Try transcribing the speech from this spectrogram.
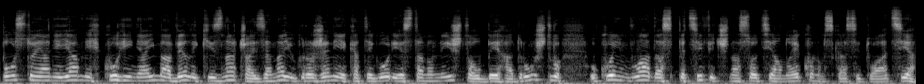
Postojanje javnih kuhinja ima veliki značaj za najugroženije kategorije stanovništva u BH društvu u kojim vlada specifična socijalno-ekonomska situacija.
